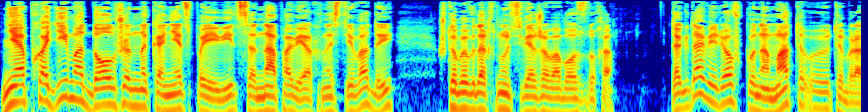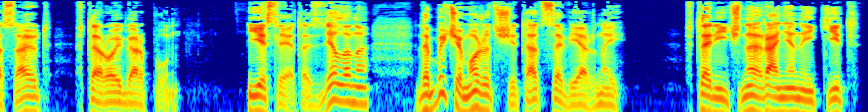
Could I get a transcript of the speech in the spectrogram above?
необходимо должен, наконец, появиться на поверхности воды, чтобы вдохнуть свежего воздуха. Тогда веревку наматывают и бросают второй гарпун. Если это сделано, добыча может считаться верной. Вторично раненый кит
